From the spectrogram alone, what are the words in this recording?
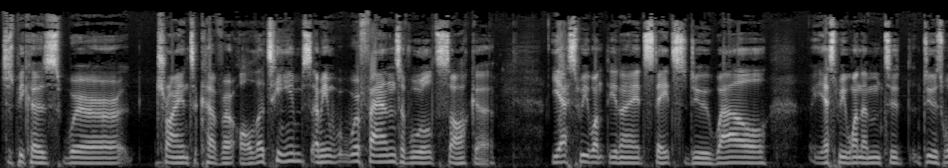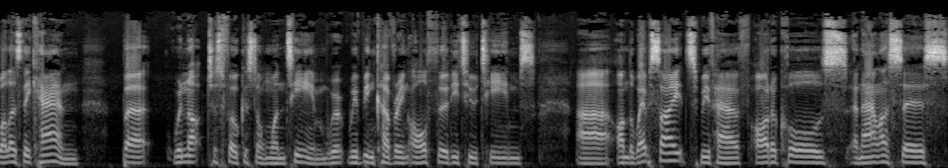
just because we're trying to cover all the teams. I mean, we're fans of world soccer. Yes, we want the United States to do well. Yes, we want them to do as well as they can. But we're not just focused on one team. we have been covering all 32 teams uh, on the website. We have articles, analysis,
